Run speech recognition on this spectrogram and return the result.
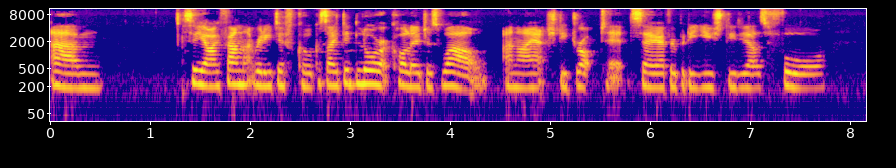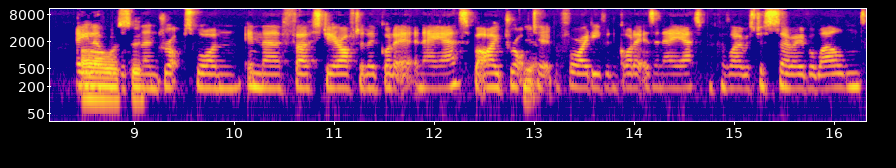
Um, so yeah, I found that really difficult because I did law at college as well, and I actually dropped it. So everybody usually does four A Oh, levels see. and then drops one in their first year after they've got it at an AS. But I dropped Yeah. it before I'd even got it as an AS because I was just so overwhelmed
